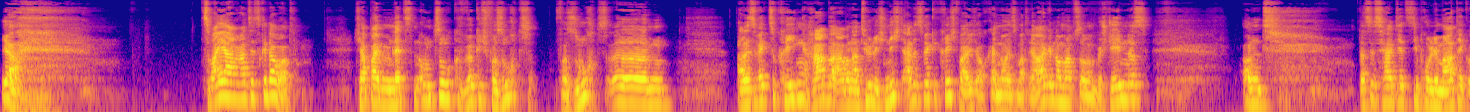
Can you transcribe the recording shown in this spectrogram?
ja, zwei Jahre hat es jetzt gedauert. Ich habe beim letzten Umzug wirklich versucht, versucht, ähm, alles wegzukriegen, habe aber natürlich nicht alles weggekriegt, weil ich auch kein neues Material genommen habe, sondern bestehendes. Und das ist halt jetzt die Problematik, äh,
